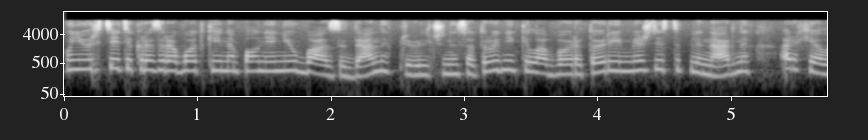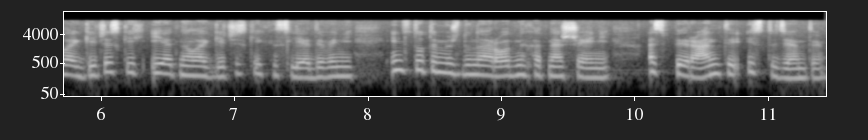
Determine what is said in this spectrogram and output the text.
В университете к разработке и наполнению базы данных привлечены сотрудники лаборатории междисциплинарных археологических и этнологических исследований Института международных отношений, аспиранты и студенты.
